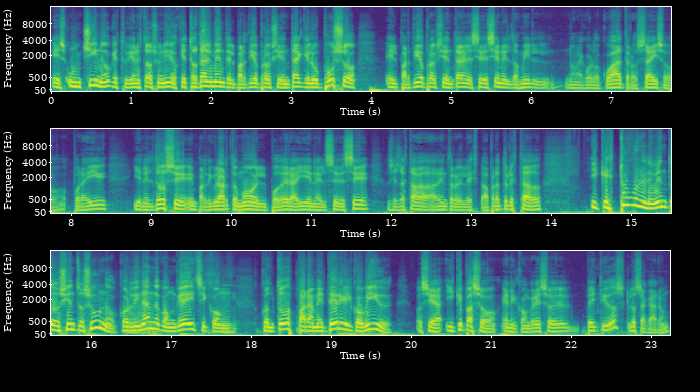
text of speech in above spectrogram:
Es un chino que estudió en Estados Unidos, que es totalmente el partido prooccidental, que lo puso el partido prooccidental en el CDC en el 2000, no me acuerdo, 4 o 6 o por ahí, y en el 12 en particular tomó el poder ahí en el CDC, o sea, ya estaba adentro del aparato del Estado, y que estuvo en el evento 201, coordinando con Gates y con, con todos para meter el COVID. O sea, ¿y qué pasó en el Congreso del 22? Lo sacaron.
